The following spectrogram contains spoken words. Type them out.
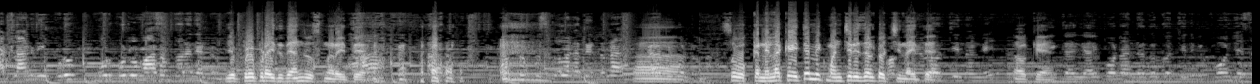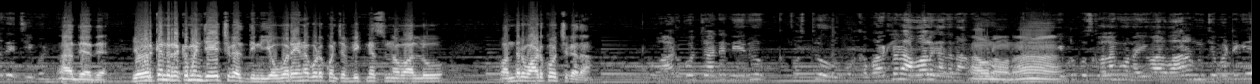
అట్లాంటిది ఇప్పుడు మూడు పూటలు మాసంతోనే తింటాను ఎప్పుడెప్పుడు అవుతుంది అని చూస్తున్నారు అయితే. సో ఒక్క నెలకైతే మీకు మంచి రిజల్ట్ వచ్చింది అయితే. ఓకే. అదే అదే. ఎవరికైనా రికమెండ్ చేయొచ్చు కదా దీన్ని. ఎవరైనా కూడా కొంచెం వీక్నెస్ ఉన్న వాళ్ళు అందరూ వాడుకోవచ్చు కదా. వాడుకోవచ్చు అంటే నేను ఫస్ట్ ఒక బాటిలోనే అవ్వాలి కదా నాకు. అవునవును? ఇప్పుడు పుష్కలంగా ఉన్నా ఇవాళ వారం నుంచి బట్టికి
